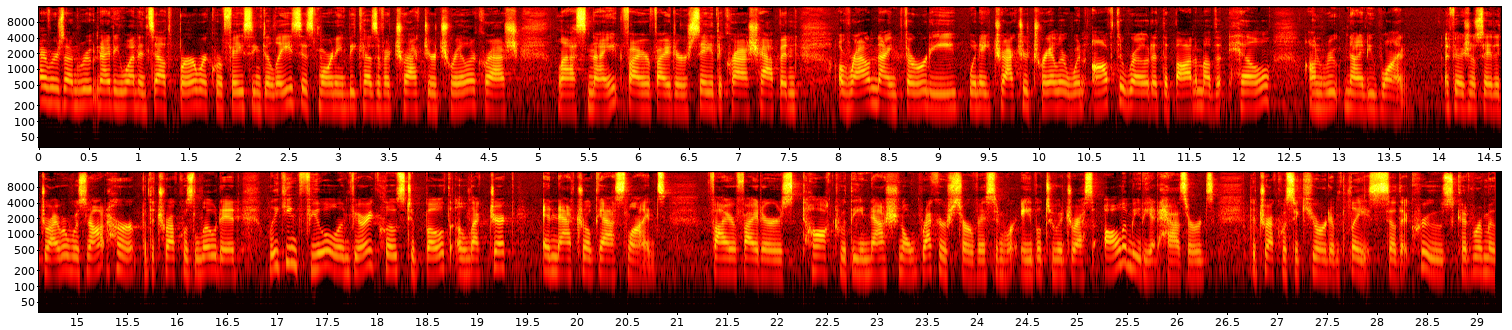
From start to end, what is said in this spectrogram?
Drivers on Route 91 in South Berwick were facing delays this morning because of a tractor trailer crash last night. Firefighters say the crash happened around 9:30 when a tractor trailer went off the road at the bottom of a hill on Route 91. Officials say the driver was not hurt, but the truck was loaded, leaking fuel and very close to both electric and natural gas lines. Firefighters talked with the National Wrecker Service and were able to address all immediate hazards. The truck was secured in place so that crews could remove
